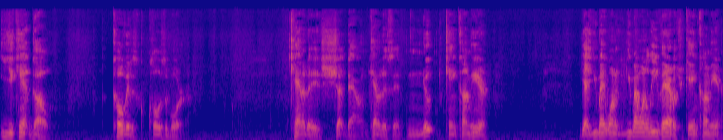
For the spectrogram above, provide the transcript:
you can't go. COVID has closed the border. Canada is shut down. Canada said, "Nope, can't come here." Yeah, you may want to you might want to leave there, but you can't come here.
